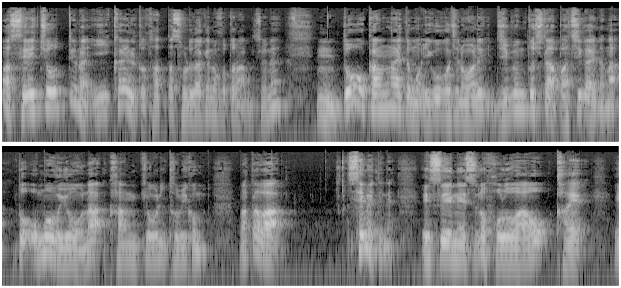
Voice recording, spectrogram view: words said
まあ、成長っていうのは言い換えるとたったそれだけのことなんですよね。うん、どう考えても居心地の悪い、自分としては場違いだなと思うような環境に飛び込む。または、せめてね、SNS のフォロワーを変え、え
